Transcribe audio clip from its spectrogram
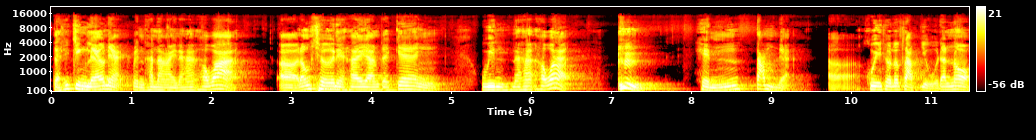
แต่ที่จริงแล้วเนี่ยเป็นทนายนะฮะเพราะว่าน้องเชอร์เนี่ยพยายามจะแกล้งวินนะฮะเพราะว่า เห็นตั้มเนี่ยคุยโทรศัพท์อยู่ด้านนอก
